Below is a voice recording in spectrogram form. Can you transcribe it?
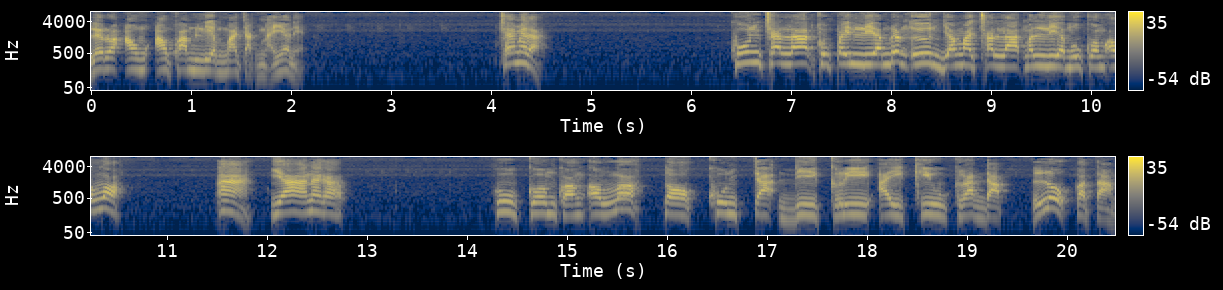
แล้วเราเอาเอาความเหลี่ยมมาจากไหนอะเนี่ย ใช่ไหมล่ะ คุณฉลาดคุณไปเหลี่ยมเรื่องอื่น อย่ามาฉลาดมาเหลี่ยมหุกกลมอัลลอฮ์อ่าอย่านะครับ หุกกลมของอัลลอฮ์ต่อคุณจะดีกรีไอคิวระดับโลกก็ตาม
